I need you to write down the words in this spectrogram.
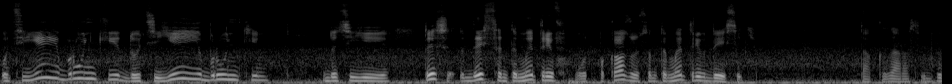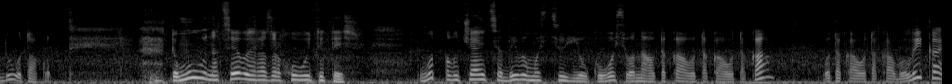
оцієї бруньки до цієї бруньки, до цієї, десь, десь сантиметрів, от показую, сантиметрів 10. Так, зараз відведу, отак от. Тому на це ви розраховуєте теж. От, виходить, дивимось цю гілку. Ось вона отака, отака, отака, отака, отака велика,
